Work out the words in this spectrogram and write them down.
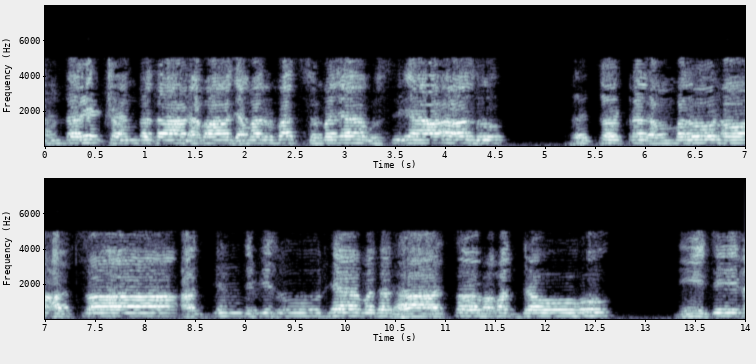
अन्तरिक्षम् तथा नवाजमर्वत्सुभय उस्र्यासु हृत्सक्रदम्बरो नो अत्स्वा अद्यम् नीतीन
